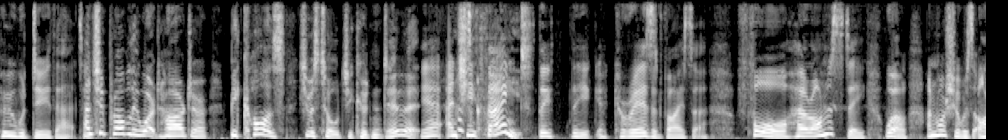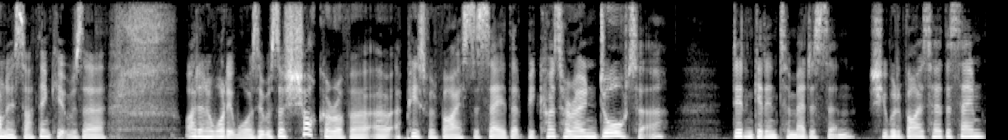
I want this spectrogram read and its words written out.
who would do that? And she probably worked harder because she was told she couldn't do it. Yeah, and That's she great. thanked the, the uh, careers advisor for her honesty. Well, I'm not sure it was honest. I think it was a. I don't know what it was. It was a shocker of a, a, piece of advice to say that because her own daughter didn't get into medicine, she would advise her the same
